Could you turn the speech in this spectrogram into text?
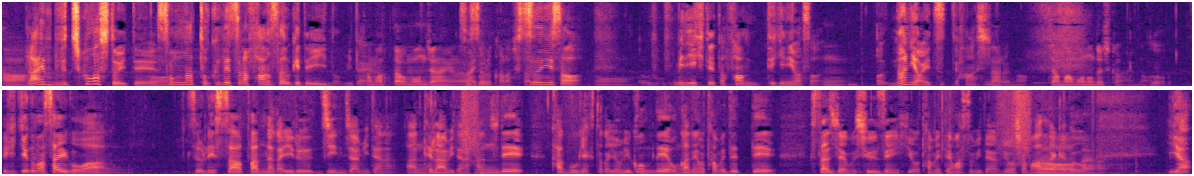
ライブぶち壊しといてうん。そんな特別なファンサ受けていいのみたいな。たまったもんじゃないのアイドルからしたら。通にさうん。見に来てたファン的にはさ、うん。あ何あいつって話。なるな。邪魔者でしかないな結局まあ最後は、うん。そうレッサーパンダがいる神社みたいなあうん。寺みたいな感じで、観光客とか呼び込んでお金を貯めてって、スタジアム修繕費を貯めてますみたいな描写もあるんだけど、いや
